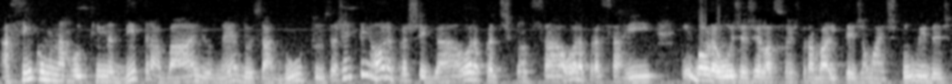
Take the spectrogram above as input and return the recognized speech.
assim como na rotina de trabalho né, dos adultos, a gente tem hora para chegar, hora para descansar, hora para sair. Embora hoje as relações de trabalho estejam mais fluidas,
